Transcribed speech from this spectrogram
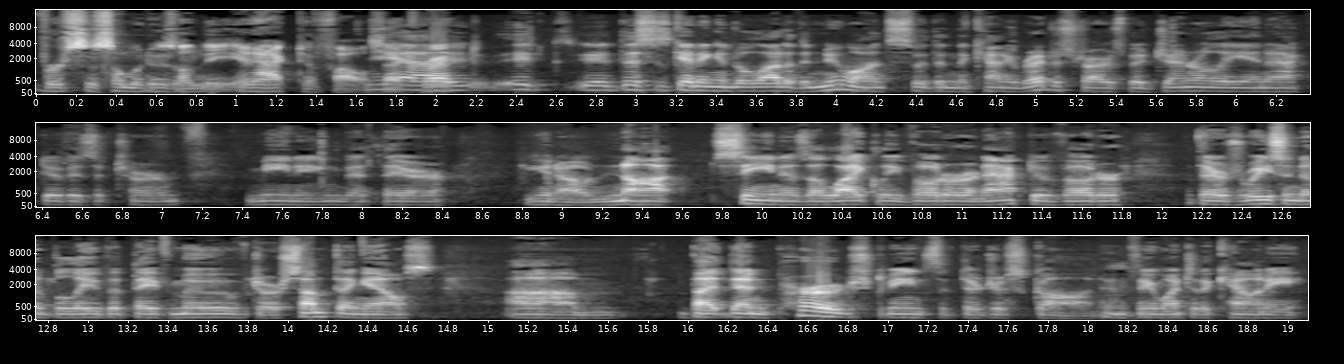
versus someone who's on the inactive file. Is yeah, that correct? It, it, this is getting into a lot of the nuance within the county registrars, but generally inactive is a term meaning that they're you know not seen as a likely voter or an active voter. There's reason to believe that they've moved or something else. Um, but then purged means that they're just gone. If they went to the county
